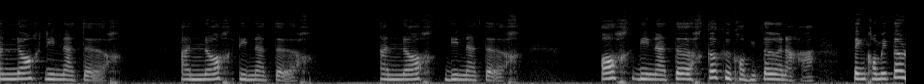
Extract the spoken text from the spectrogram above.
un ordinateur un ordinateur un ordinateur ordinateur ก็คือคอมพิวเตอร์นะคะ เป็นคอมพิวเตอร์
